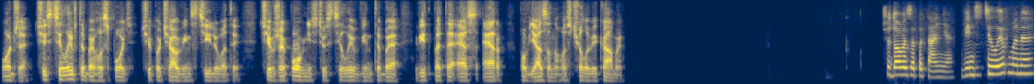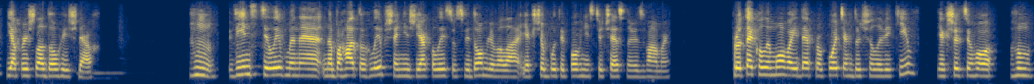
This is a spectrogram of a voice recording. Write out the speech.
Отже, чи зцілив тебе Господь, чи почав він зцілювати, чи вже повністю зцілив він тебе від ПТСР, пов'язаного з чоловіками? Чудове запитання. Він зцілив мене, я пройшла довгий шлях. Гм, Він зцілив мене набагато глибше, ніж я колись усвідомлювала, якщо бути повністю чесною з вами. Проте, коли мова йде про потяг до чоловіків, якщо цього гм,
